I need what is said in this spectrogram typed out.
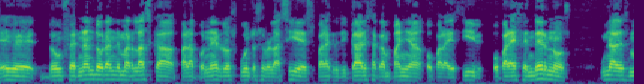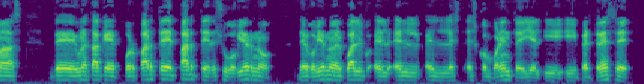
eh, don Fernando Grande Marlasca, para poner los puntos sobre las IES, para criticar esta campaña o para decir o para defendernos una vez más de un ataque por parte, parte de su gobierno, del gobierno del cual él, es, componente y, y, pertenece,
